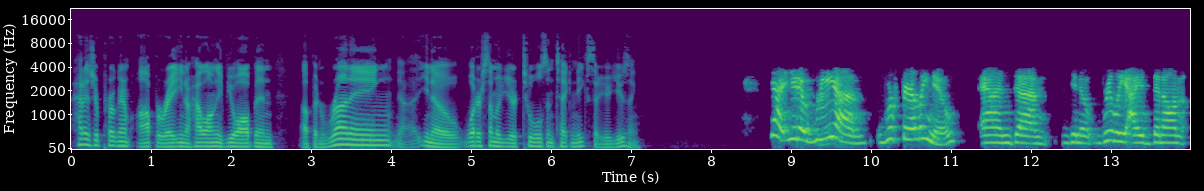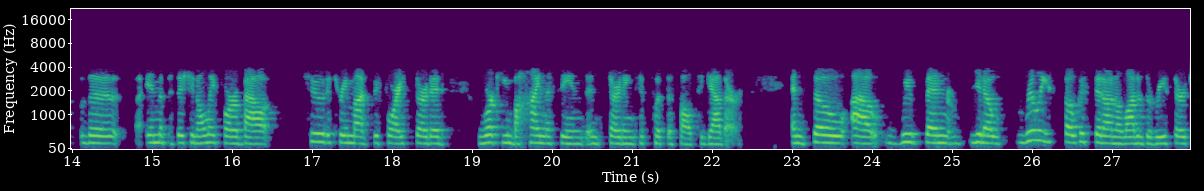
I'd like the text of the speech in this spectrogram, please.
how does your program operate? You know, how long have you all been up and running? Uh, you know, what are some of your tools and techniques that you're using? Yeah, you know, we um, we're fairly new, and um, you know, really, I had been on the in the position only for about two to three months before I started working behind the scenes and starting to put this all together. And so uh, we've been, you know, really focused in on a lot of the research.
